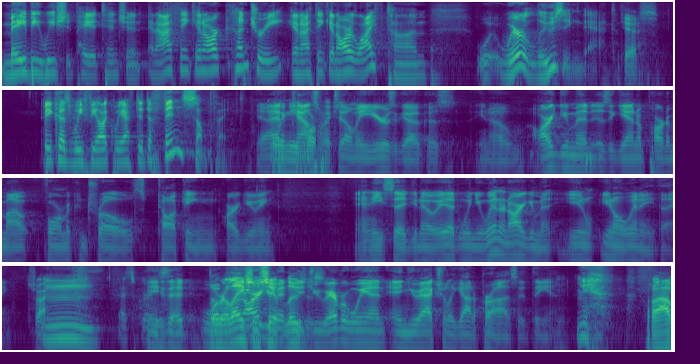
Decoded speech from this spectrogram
Maybe we should pay attention. And I think in our country, and I think in our lifetime, we're losing that Yes. because we feel like we have to defend something. Yeah, I had We a counselor patience. tell me years ago because you know argument is again a part of my form of control, talking, arguing, and he said, you know, Ed, when you win an argument, you you don't win anything. That's right. Mm. That's He great. said, what, relationship what argument loses. Did you ever win and you actually got a prize at the end? Yeah. Well, I,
